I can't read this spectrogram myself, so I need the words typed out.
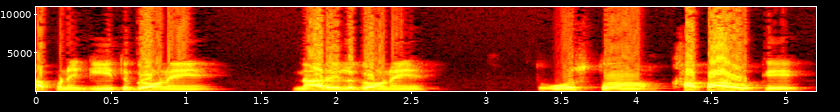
ਆਪਣੇ ਗੀਤ ਗਾਉਣੇ ਨਾਰੇ ਲਗਾਉਣੇ, ਤੇ ਉਸ ਤੋਂ ਖਫਾ ਹੋ ਕੇ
